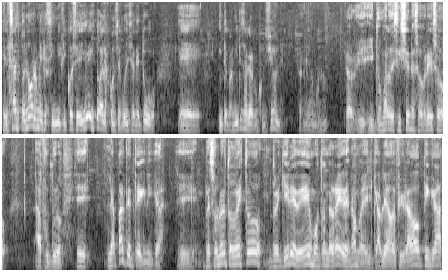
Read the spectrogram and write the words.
el salto enorme que significó ese día y todas las consecuencias que tuvo. Y te permite sacar conclusiones, digamos, ¿no? Claro, y, y, tomar decisiones sobre eso a futuro. la parte técnica, eh, resolver todo esto requiere de un montón de redes, ¿no? El cableado de fibra óptica,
